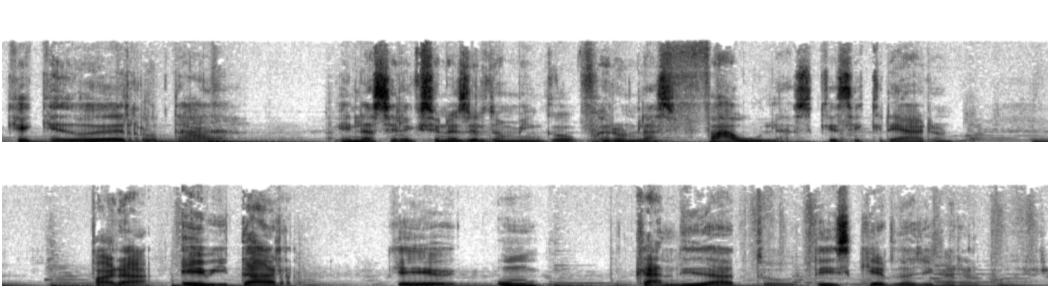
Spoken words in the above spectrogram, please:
que quedó derrotada en las elecciones del domingo fueron las fábulas que se crearon para evitar que un candidato de izquierda llegara al poder,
